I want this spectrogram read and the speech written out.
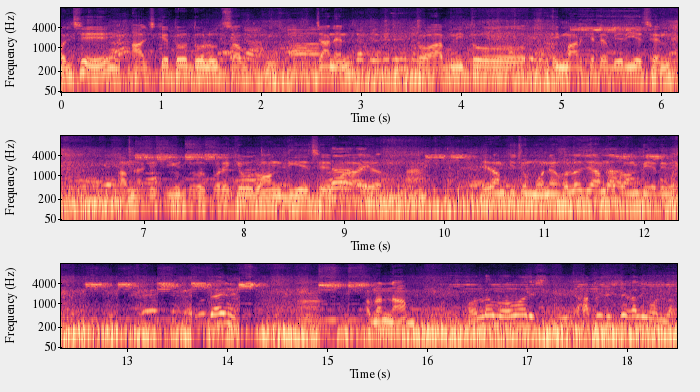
বলছি আজকে তো দোল উৎসব জানেন? তো আপনি তো এই মার্কেটে বেরিয়েছেন আপনাকে কি জোর করে কেউ রং দিয়েছে বা এরকম হ্যাঁ? এরকম কিছু মনে হলো যে আমরা রং দিয়ে দেবো? হ্যাঁ। আপনার নাম? আমার নাম মোহাম্মদ হাফিজ ইসেক আলী বললাম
